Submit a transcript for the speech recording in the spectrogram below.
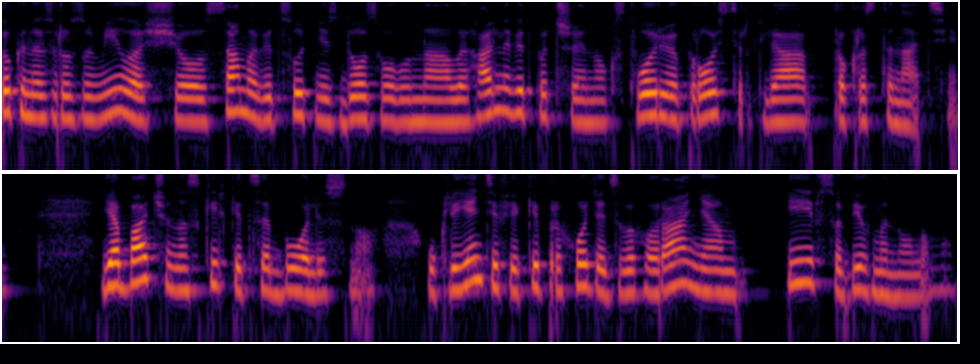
доки не зрозуміла, що саме відсутність дозволу на легальний відпочинок створює простір для прокрастинації. Я бачу, наскільки це болісно у клієнтів, які приходять з вигоранням і в собі в минулому.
